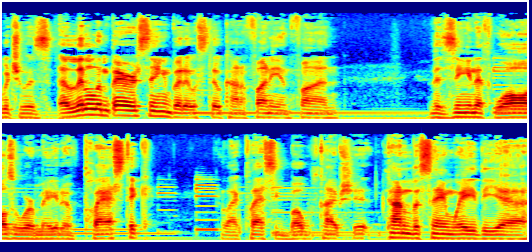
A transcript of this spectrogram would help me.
which was a little embarrassing, but it was still kind of funny and fun. The Zenith walls were made of plastic, like plastic bubble type shit. Kind of the same way the, uh,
